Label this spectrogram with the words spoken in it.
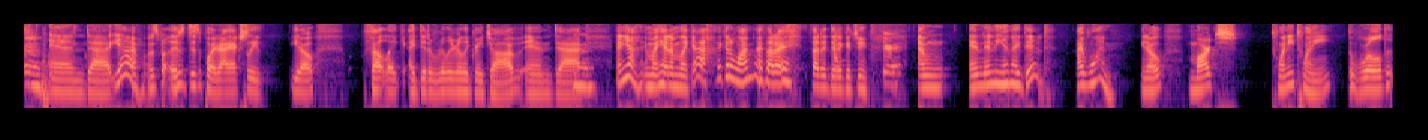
mm. and uh, yeah, I was I was disappointed. I actually, you know felt like I did a really, really great job. And, uh, mm-hmm. And yeah, in my head, I'm like, ah, I could have won. I thought I thought I did a good job. Sure. And, and in the end, I did. I won. You know, March 2020, the world,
